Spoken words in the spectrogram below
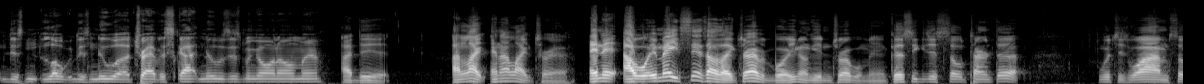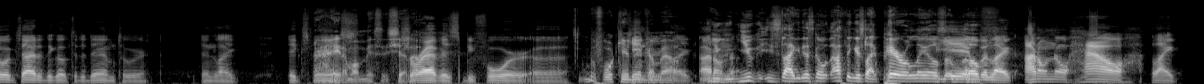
this local this new uh, Travis Scott news that's been going on, man? I did. I like and I like Trav, and it I, it made sense. I was like, Travis boy, he gonna get in trouble, man, because he just so turned up, which is why I'm so excited to go to the damn tour and like I experience hate I'm gonna miss it. Shut up. Travis before. uh Before Kendrick, Kendrick, come out, like, I don't you, know. You, it's like this. Going, I think it's like parallels of, Yeah, of but like I don't know how like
